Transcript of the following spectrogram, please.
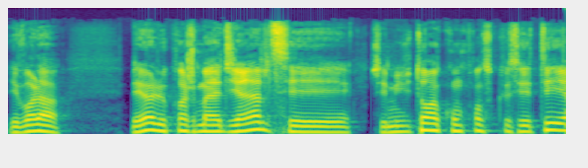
et voilà. Mais là, le courage managérial, c'est, j'ai mis du temps à comprendre ce que c'était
